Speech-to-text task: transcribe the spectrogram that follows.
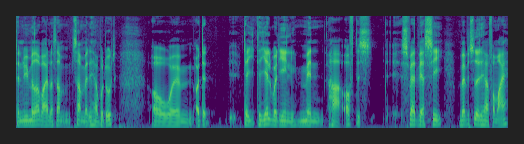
den nye medarbejder sammen, sammen med det her produkt. Og, øhm, og der, der, der hjælper de egentlig, men har oftest øh, svært ved at se, hvad betyder det her for mig?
